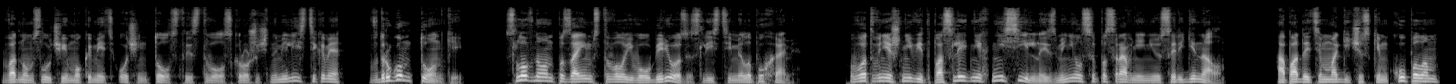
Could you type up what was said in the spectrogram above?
в одном случае мог иметь очень толстый ствол с крошечными листиками, в другом тонкий, словно он позаимствовал его у березы с листьями-лопухами. Вот внешний вид последних не сильно изменился по сравнению с оригиналом, а под этим магическим куполом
